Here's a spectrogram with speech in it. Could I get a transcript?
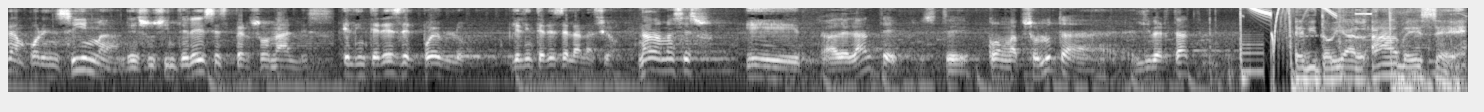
por encima de sus intereses personales el interés del pueblo y el interés de la nación. Nada más eso. Y adelante, este, con absoluta libertad. Editorial ABC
